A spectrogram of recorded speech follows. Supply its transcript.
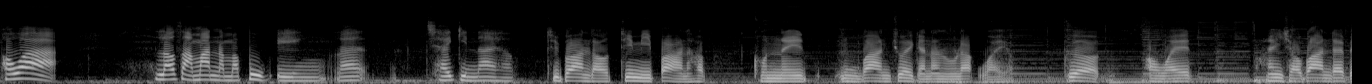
เพราะว่า เราสามารถนำมาปลูกเองและใช้กินได้ครับ ที่บ้านเราที่มีป่านะครับ คนในหมู่บ้านช่วยกันอนุรักษ์ไว้ครับ เพื่อเอาไว้ให้ชาวบ้านได้ไป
